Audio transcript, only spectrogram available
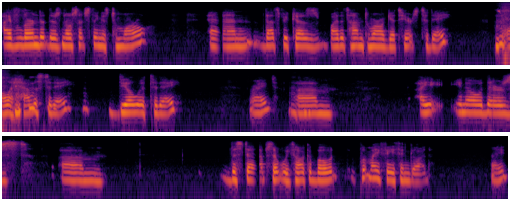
I've learned that there's no such thing as tomorrow. And that's because by the time tomorrow gets here, it's today. So all I have is today. Deal with today. Right. Mm-hmm. Um, I, you know, there's um, the steps that we talk about. Put my faith in God. Right.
